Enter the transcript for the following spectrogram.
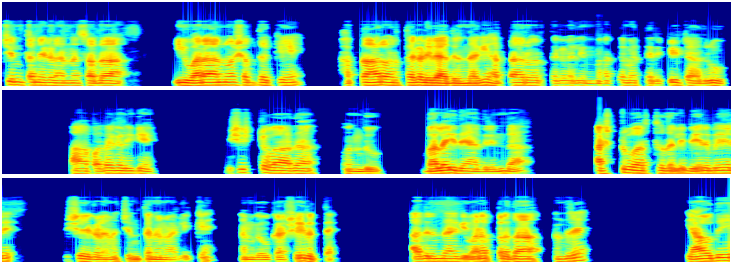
ಚಿಂತನೆಗಳನ್ನ ಸದಾ ಈ ವರ ಅನ್ನುವ ಶಬ್ದಕ್ಕೆ ಹತ್ತಾರು ಅರ್ಥಗಳಿವೆ. ಅದರಿಂದಾಗಿ ಹತ್ತಾರು ಅರ್ಥಗಳಲ್ಲಿ ಮತ್ತೆ ಮತ್ತೆ ರಿಪೀಟ್ ಆದ್ರೂ ಆ ಪದಗಳಿಗೆ ವಿಶಿಷ್ಟವಾದ ಒಂದು ಬಲ ಇದೆ. ಆದ್ರಿಂದ ಅಷ್ಟು ಅರ್ಥದಲ್ಲಿ ಬೇರೆ ಬೇರೆ ವಿಷಯಗಳನ್ನು ಚಿಂತನೆ ಮಾಡಲಿಕ್ಕೆ ನಮ್ಗೆ ಅವಕಾಶ ಇರುತ್ತೆ. ಅದರಿಂದಾಗಿ ವರಪ್ರದ ಅಂದ್ರೆ ಯಾವುದೇ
